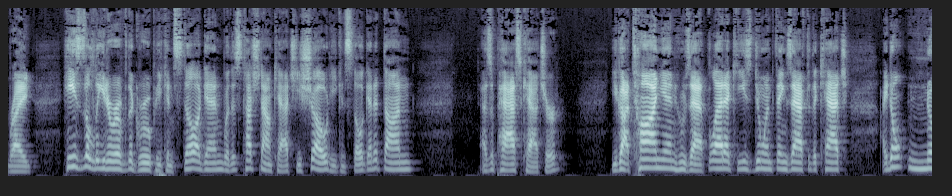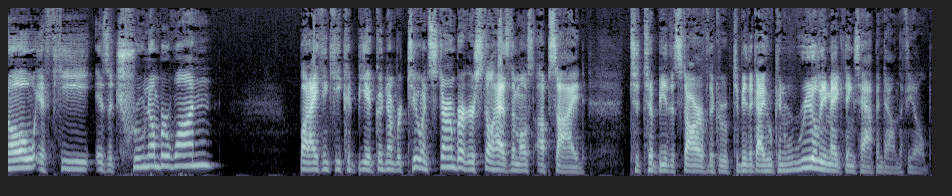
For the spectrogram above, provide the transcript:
right? He's the leader of the group. He can still, again, with his touchdown catch, he showed he can still get it done as a pass catcher. You got Tonyan, who's athletic. He's doing things after the catch. I don't know if he is a true number one, but I think he could be a good number two. And Sternberger still has the most upside to, to be the star of the group, to be the guy who can really make things happen down the field.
